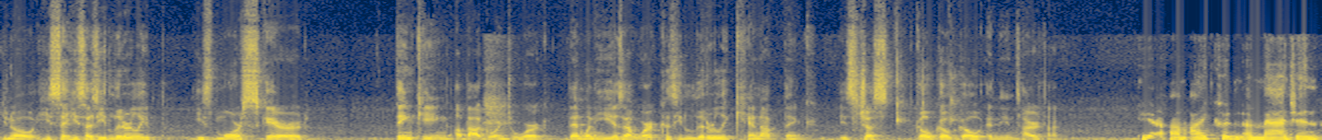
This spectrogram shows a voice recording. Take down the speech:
You know he say he says he literally he's more scared thinking about going to work than when he is at work because he literally cannot think it's just go, go, go in the entire time. Yeah, um, I couldn't imagine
